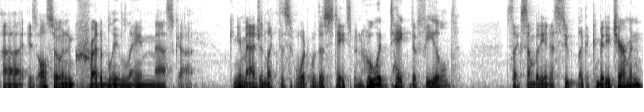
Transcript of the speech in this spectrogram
uh, is also an incredibly lame mascot. Can you imagine, like this? What would the statesman? Who would take the field? It's like somebody in a suit, like a committee chairman.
